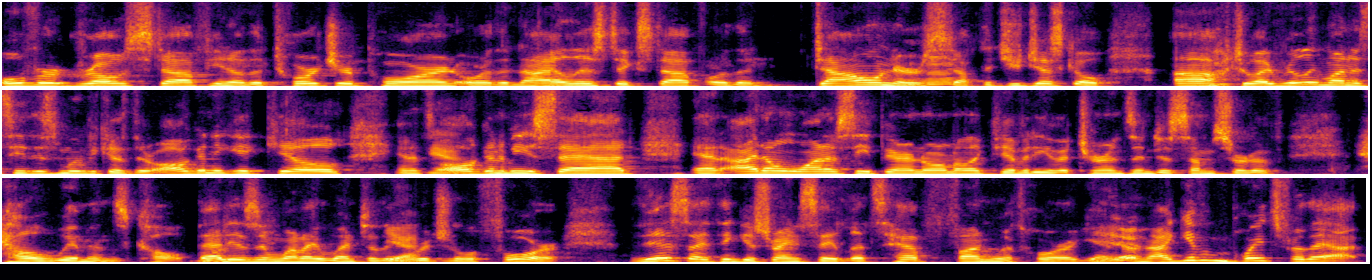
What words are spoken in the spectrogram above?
overgrown stuff, you know, the torture porn or the nihilistic stuff or the downer mm-hmm. stuff that you just go, oh, do I really want to see this movie? Because they're all going to get killed and it's yeah. all going to be sad. And I don't want to see paranormal activity if it turns into some sort of hell women's cult. That mm-hmm. isn't what I went to the yeah. original for. This, I think, is trying to say, let's have fun with horror again. Yep. And I give them points for that.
